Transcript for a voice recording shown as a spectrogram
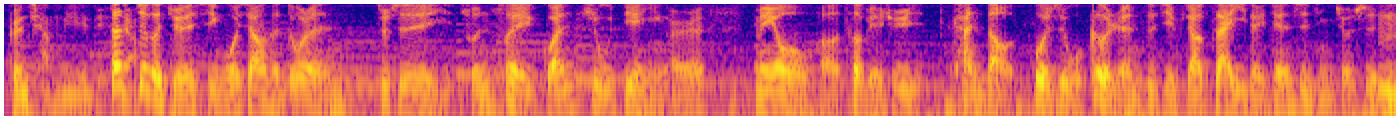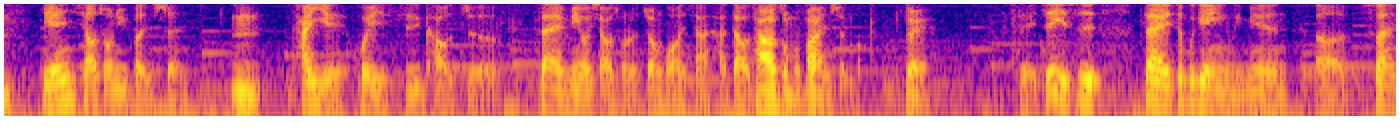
更强烈一点。但是这个觉醒，我想很多人就是纯粹关注电影而没有呃特别去看到，或者是我个人自己比较在意的一件事情，就是嗯，连小丑女本身，嗯，她也会思考着在没有小丑的状况下，她到底她要怎么办？什么？对，对，这也是在这部电影里面呃算。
